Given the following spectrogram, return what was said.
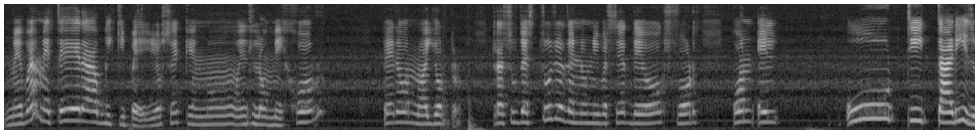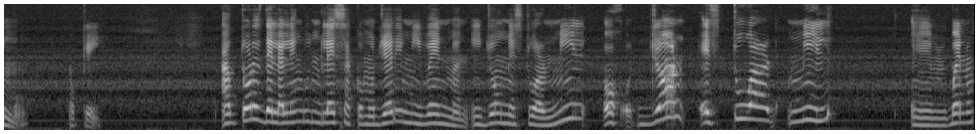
me voy a meter a Wikipedia. Yo sé que no es lo mejor, pero no hay otro. Tras sus estudios en la Universidad de Oxford con el utilitarismo. Ok. Autores de la lengua inglesa como Jeremy Benman y John Stuart Mill. Ojo, John Stuart Mill. Em, bueno,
